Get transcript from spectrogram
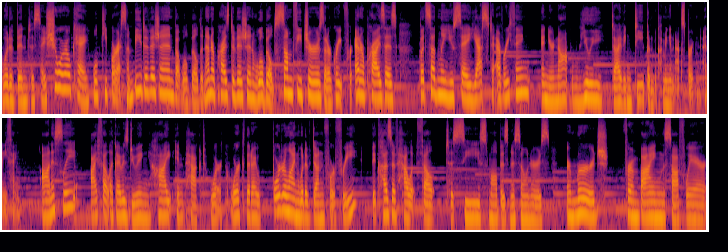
would have been to say, sure, okay, we'll keep our SMB division, but we'll build an enterprise division. We'll build some features that are great for enterprises. But suddenly you say yes to everything and you're not really diving deep and becoming an expert in anything. Honestly, I felt like I was doing high impact work, work that I borderline would have done for free because of how it felt to see small business owners emerge from buying the software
